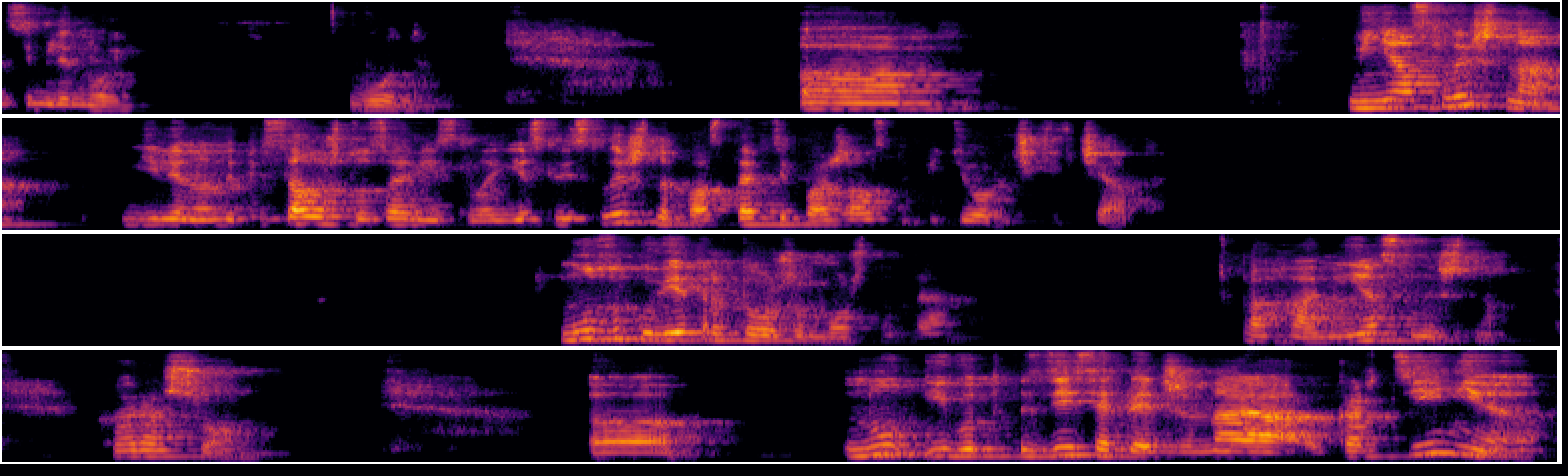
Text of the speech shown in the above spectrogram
земляной. Вот. Меня слышно? Елена написала, что зависла. Если слышно, поставьте, пожалуйста, пятерочки в чат. Музыку ветра тоже можно, да. Ага, меня слышно. Хорошо. А, ну и вот здесь опять же на картине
